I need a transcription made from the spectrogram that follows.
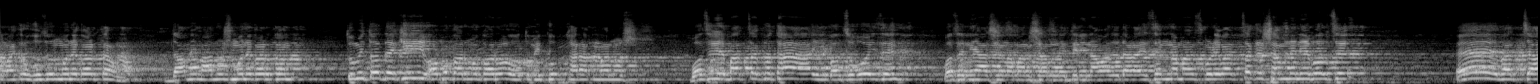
তোমাকে হুজুর মনে করতাম, দামি মানুষ মনে করতাম। তুমি তো দেখি অপকর্ম করো, তুমি খুব খারাপ মানুষ। বলছে যে বাচ্চা কোথায়? বলছে, ওই যে। বলছে, নিয়ে আসেন আমার সামনে। তিনি নামাজে দাঁড়াইছেন, নামাজ পড়ে বাচ্চাকে সামনে নিয়ে বলছে, এ বাচ্চা,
